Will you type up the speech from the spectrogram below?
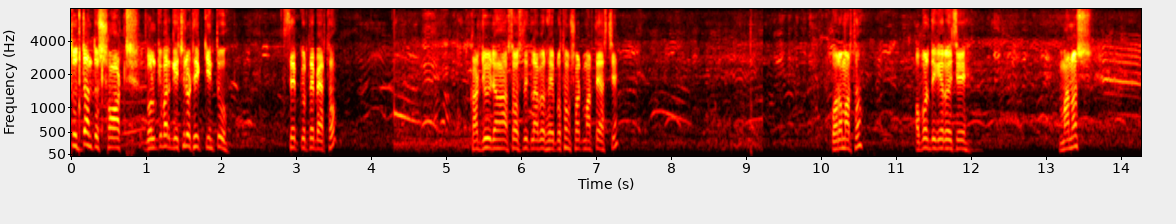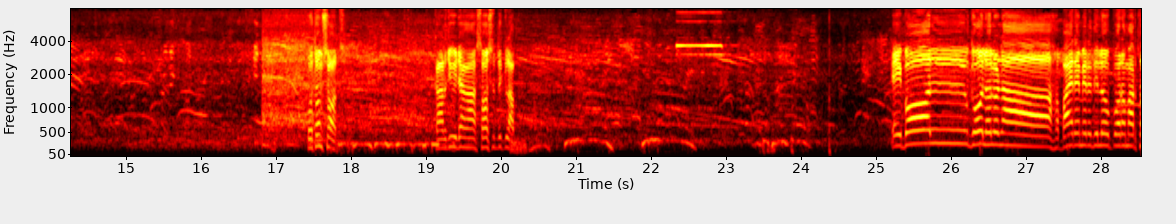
দুর্দান্ত শট গোলকিপার গেছিল ঠিক, কিন্তু সেভ করতে ব্যর্থ। কার্জুইডাঙ্গা সরস্বতী ক্লাবের হয়ে প্রথম শট মারতে আসছে। পরমার্থ। অপরদিকে রয়েছে মানস। প্রথম শট। কার্জুইডাঙ্গা সরস্বতী ক্লাব। এই বল, গোল হলো না। বাইরে মেরে দিল পরমার্থ।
